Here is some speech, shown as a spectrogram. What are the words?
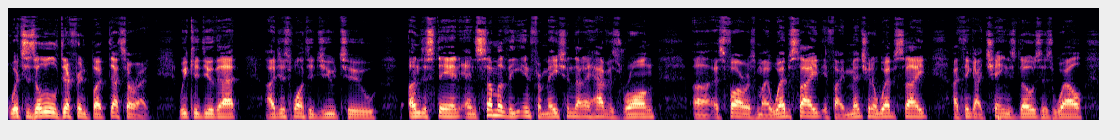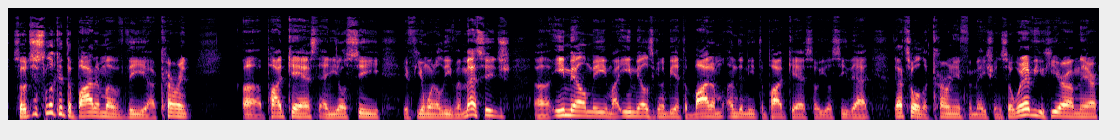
which is a little different, but that's all right. We could do that. I just wanted you to understand, and some of the information that I have is wrong. Uh, as far as my website, if I mention a website, I think I changed those as well. So just look at the bottom of the uh, current uh, podcast and you'll see if you want to leave a message, uh, email me. My email is going to be at the bottom underneath the podcast. So you'll see that. That's all the current information. So whatever you hear on there,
